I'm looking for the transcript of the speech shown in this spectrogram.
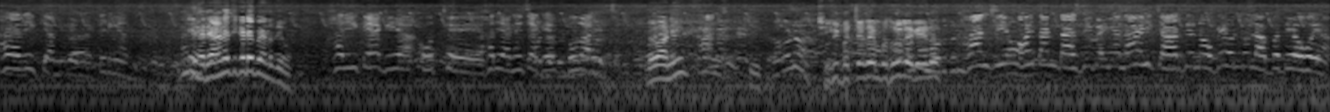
ਹਰੀ ਟਿੜੀਆਂ ਦੀ। ਨਹੀਂ ਹਰਿਆਣਾ 'ਚ ਕਿਹੜੇ ਪਿੰਡ ਦੇ ਹੋ? ਹਰੀ ਕਹਿ ਗਿਆ ਉੱਥੇ ਹਰਿਆਣੇ ਚ ਹੈਗੇ ਭਗਵਾਨ ਚ। ਹਾਂਜੀ। ਤੁਸੀਂ ਬੱਚੇ ਦੇ ਅੰਮ੍ਰਿਤਸਰ ਲੈ ਗਏ ਨਾ? ਹਾਂਜੀ ਉਹੀ ਤੁਹਾਨੂੰ ਦੱਸਦੀ ਪਈ ਆ ਨਾ ਅਸੀਂ 4 ਦਿਨ ਹੋ ਗਏ ਉਹਨੂੰ ਲੱਭਦੇ ਹੋਇਆ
